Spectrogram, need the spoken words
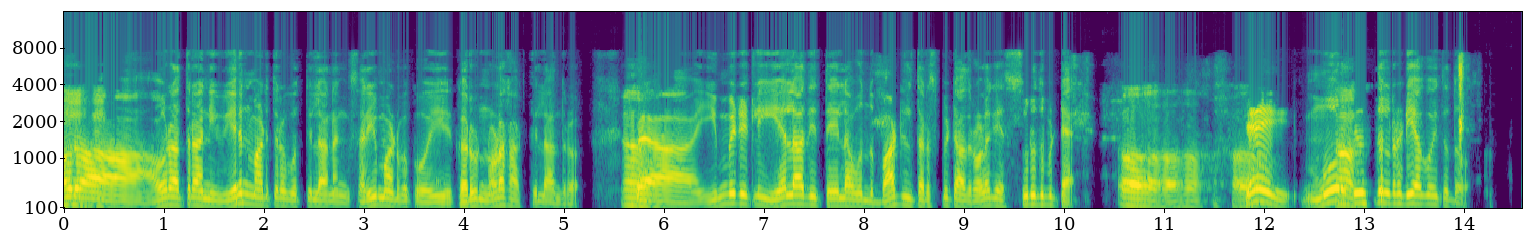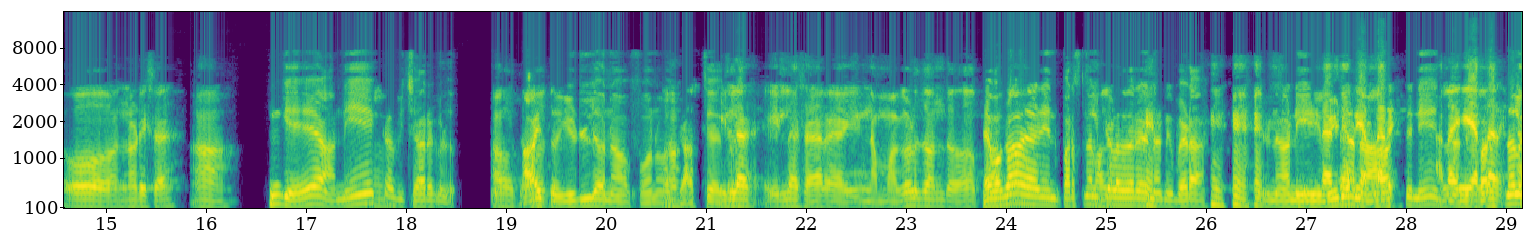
ಅವ್ರು ಅವ್ರ ಹತ್ರ ನೀವ್ ಏನ್ ಮಾಡ್ತಿರೋ ಗೊತ್ತಿಲ್ಲ ನಂಗೆ ಸರಿ ಮಾಡ್ಬೇಕು ಈ ಕರು ನೋಡಕ್ ಆಗ್ತಿಲ್ಲ ಅಂದ್ರು. ಇಮ್ಮಿಡಿಯೇಟ್ಲಿ ಏಲಾದಿ ತೈಲ ಒಂದು ಬಾಟಲ್ ತರಿಸ್ಬಿಟ್ಟು ಅದ್ರೊಳಗೆ ಸುರಿದು ಬಿಟ್ಟೆ. ಏಯ್ ಮೂರ್ ಹಾ. ದಿವಸದಲ್ಲಿ ರೆಡಿ ಆಗೋಯ್ತದು. ಓ ನೋಡಿ ಸರ್ ಹಿಂಗೆ ಅನೇಕ ವಿಚಾರಗಳು. ಆಯ್ತು. ಇಡ್ಲಿ ನಾವು ಫೋನ್ ಜಾಸ್ತಿ ಆಯ್ತು. ಇಲ್ಲ ಇಲ್ಲ ಸರ್ ಈಗ ನಮ್ಮ ಮಗಳದೊಂದು ಯಾವಾಗ. ನೀನ್ ಪರ್ಸನಲ್ ಕೇಳಿದ್ರೆ ನನಗೆ ಬೇಡ. ನಾನು ಈ ವಿಡಿಯೋ ಹಾಕ್ತೀನಿ. ಪರ್ಸನಲ್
